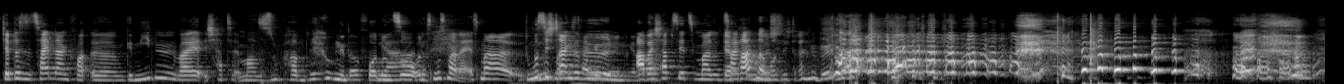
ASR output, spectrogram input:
ich habe das eine Zeit lang äh, gemieden, weil ich hatte immer super Blähungen davon Ja, und so. Und das muss man erstmal. du musst dich dran gewöhnen. genau. Aber ich habe es jetzt mal Der Zeit Partner muss sich dran gewöhnen.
